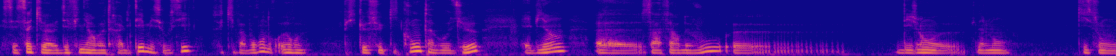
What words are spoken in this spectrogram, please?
C'est ça qui va définir votre réalité, mais c'est aussi ce qui va vous rendre heureux. Puisque ce qui compte à vos yeux, eh bien, euh, ça va faire de vous euh, des gens euh, finalement qui sont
